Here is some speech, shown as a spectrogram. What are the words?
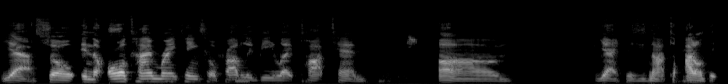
yeah. So in the all-time rankings, he'll probably be like top ten. Um, yeah, because he's not. I don't think.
